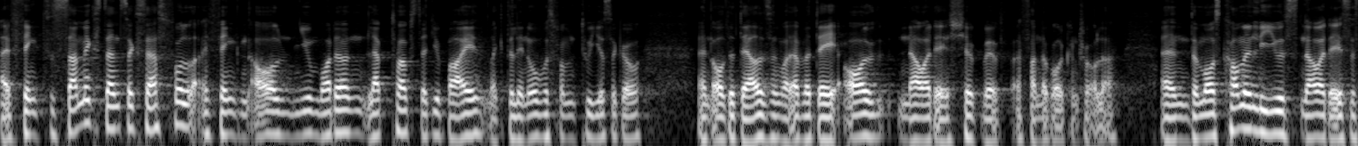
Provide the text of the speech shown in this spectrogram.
I think, to some extent successful. I think in all new modern laptops that you buy, like the Lenovo's from two years ago, and all the Dells and whatever, they all nowadays ship with a Thunderbolt controller. And the most commonly used nowadays is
